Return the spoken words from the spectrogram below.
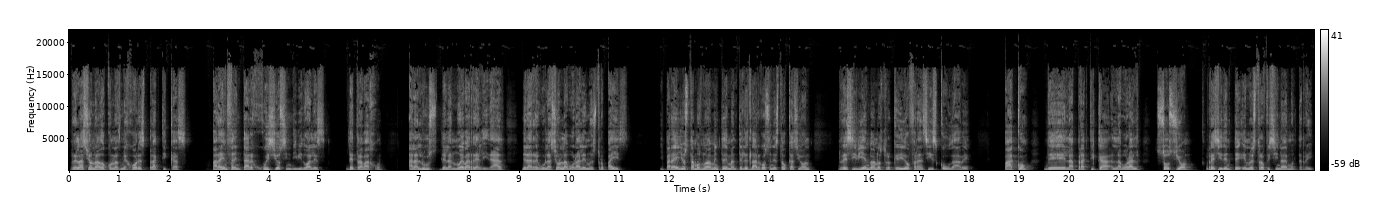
relacionado con las mejores prácticas para enfrentar juicios individuales de trabajo a la luz de la nueva realidad de la regulación laboral en nuestro país. Y para ello estamos nuevamente de manteles largos en esta ocasión recibiendo a nuestro querido Francisco Udave, Paco, de la práctica laboral socio residente en nuestra oficina de Monterrey.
